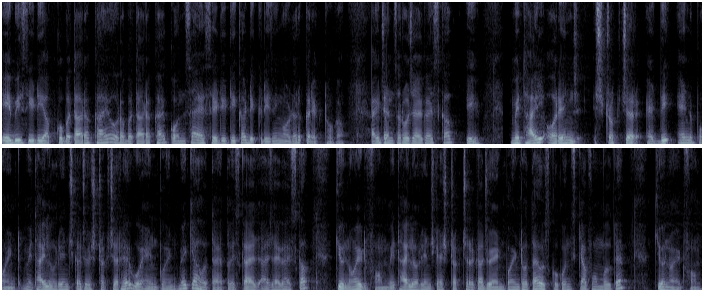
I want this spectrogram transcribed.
A B C D आपको बता रखा है और अब बता रखा है कौन सा एसिडिटी का डिक्रीजिंग ऑर्डर करेक्ट होगा। राइट आंसर हो जाएगा इसका A methyl orange structure at the end point methyl orange का जो स्ट्रक्चर है, वो एंड पॉइंट में क्या होता है? तो इसका आ जाएगा इसका क्यूनोइड फॉर्म मिथाइल ऑरेंज का स्ट्रक्चर का जो एंड पॉइंट होता है, उसको कौन क्या फॉर्म बोलते हैं? क्यूनोइड फॉर्म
